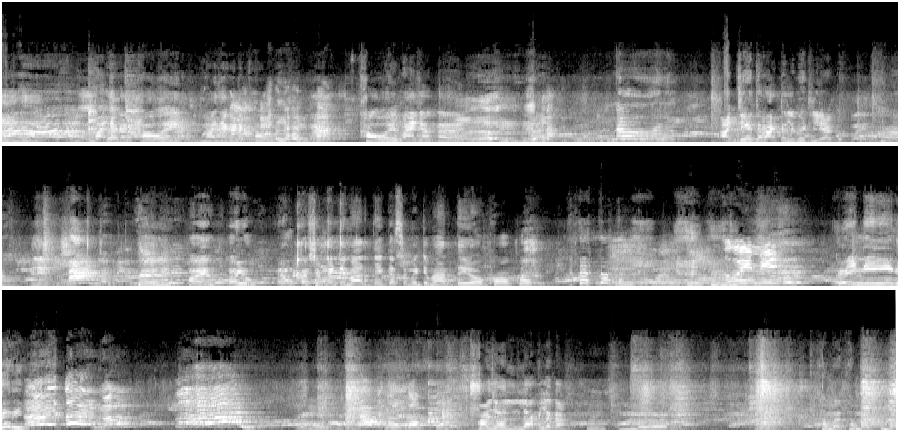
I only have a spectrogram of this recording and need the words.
आ, आ, माझ्याकडे खाऊ आहे. माझ्याकडे खाऊ आहे. खाऊ आहे माझ्याकडे. आजी इथं वाटेल भेटली अगं. हा. हं, होय होय होय. कसं मिठी मारते कसं मिठी मारते हो खो खो. घरी. काय झालं? लागलं का? बर. थांबा थांबा थांबा.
